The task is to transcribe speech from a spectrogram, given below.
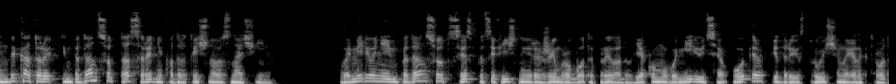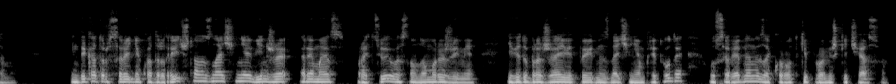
Індикатори імпедансу та середньоквадратичного значення. Вимірювання імпедансу це специфічний режим роботи приладу, в якому вимірюється опір під реєструючими електродами. Індикатор середньоквадратичного значення, він же РМС, працює в основному режимі і відображає відповідне значення амплітуди усереднене за короткі проміжки часу.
